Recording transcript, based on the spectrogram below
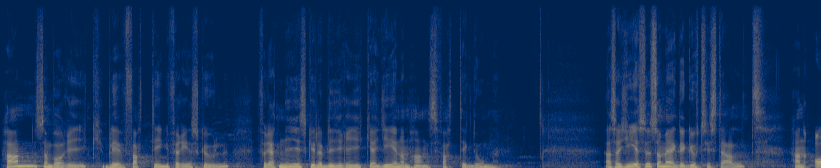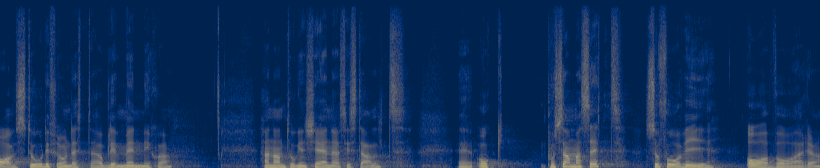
Han som var rik blev fattig för er skull, för att ni skulle bli rika genom hans fattigdom. Alltså Jesus som ägde Guds gestalt, han avstod ifrån detta och blev människa. Han antog en tjänares gestalt. Eh, och på samma sätt så får vi avvara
